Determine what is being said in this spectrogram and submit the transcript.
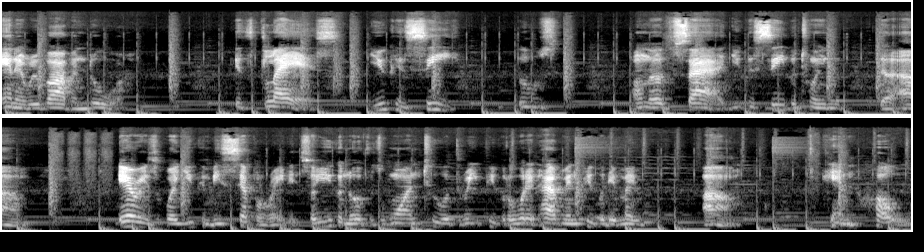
in a revolving door, it's glass. You can see who's on the other side. You can see between the, the um, areas where you can be separated. So you can know if it's one, two, or three people, or whatever, how many people they may um, can hold.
